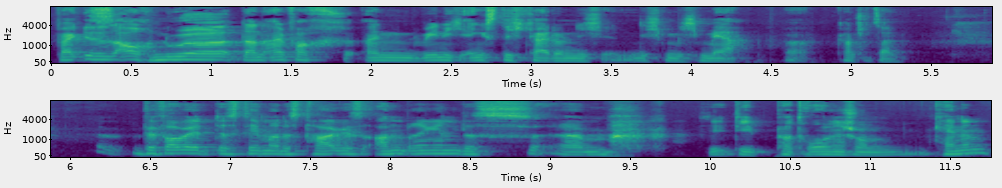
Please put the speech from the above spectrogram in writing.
vielleicht ist es auch nur dann einfach ein wenig Ängstlichkeit und nicht, nicht mich mehr. Ja, kann schon sein. Bevor wir das Thema des Tages anbringen, das ähm, die, die Patrone schon kennen,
